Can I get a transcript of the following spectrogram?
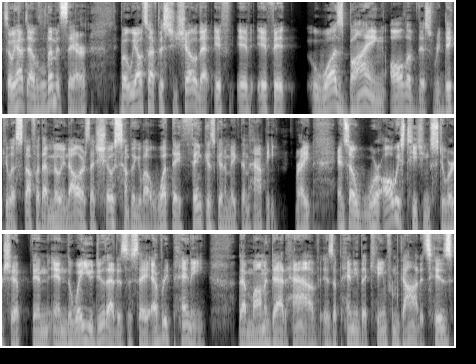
So we have to have limits there. But we also have to show that if, if, if it was buying all of this ridiculous stuff with that million dollars, that shows something about what they think is going to make them happy right? And so we're always teaching stewardship. And, and the way you do that is to say every penny that mom and dad have is a penny that came from God. It's his,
